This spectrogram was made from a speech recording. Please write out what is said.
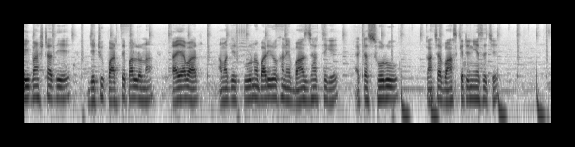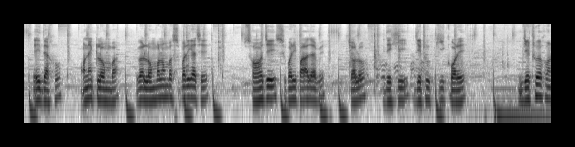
এই বাঁশটা দিয়ে জেঠু পারতে পারল না, তাই আবার আমাদের পুরনো বাড়ির ওখানে বাঁশ ঝাড় থেকে একটা সরু কাঁচা বাঁশ কেটে নিয়ে এসেছে। এই দেখো, অনেক লম্বা। এবার লম্বা লম্বা সুপারি গাছে সহজেই সুপারি পারা যাবে। চলো দেখি জেঠু কি করে। জেঠু এখন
